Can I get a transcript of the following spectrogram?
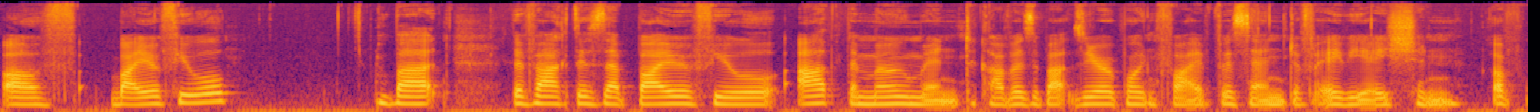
of biofuel but the fact is that biofuel at the moment covers about 0.5% of aviation, of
